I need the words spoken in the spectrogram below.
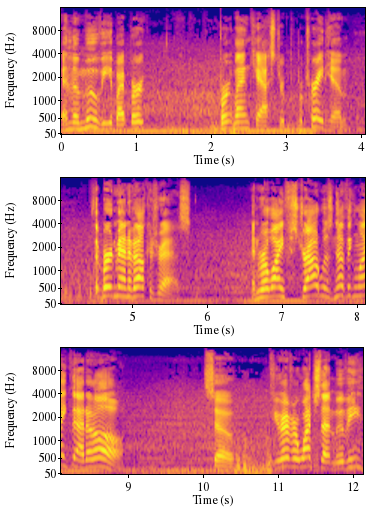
in the movie by Burt, Burt Lancaster portrayed him, the Birdman of Alcatraz. In real life, Stroud was nothing like that at all. So, if you ever watch that movie,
